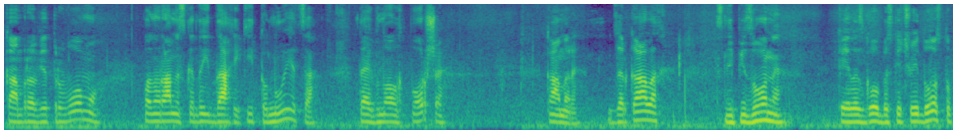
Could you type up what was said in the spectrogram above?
Камера в вітровому, панорамний складний дах, який тонується, так як в нових Porsche. Камери в дзеркалах, сліпі зони, Keyless Go безключовий доступ,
